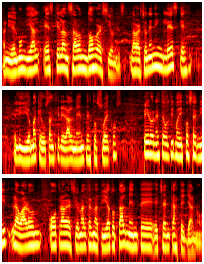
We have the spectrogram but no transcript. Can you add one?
a nivel mundial, es que lanzaron dos versiones. La versión en inglés, que es el idioma que usan generalmente estos suecos, pero en este último disco Zenith grabaron otra versión alternativa totalmente hecha en castellano.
